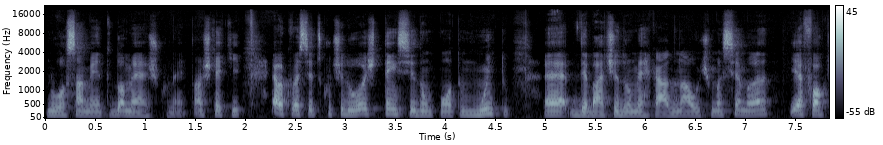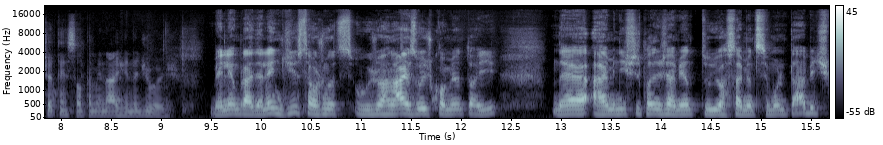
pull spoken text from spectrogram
no orçamento doméstico. Né? Então acho que aqui é o que vai ser discutido hoje, tem sido um ponto muito é, debatido no mercado na última semana e é foco de atenção também na agenda de hoje. Bem lembrado. Além disso, os, os jornais hoje comentam aí né, a ministra de Planejamento e Orçamento Simone Tabet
